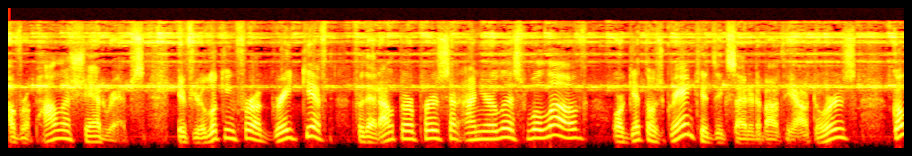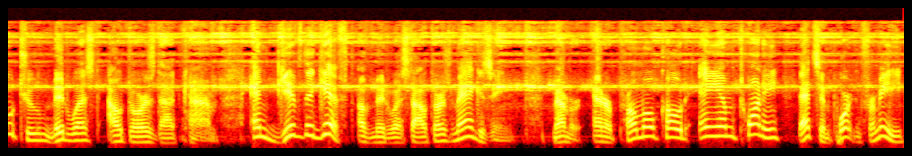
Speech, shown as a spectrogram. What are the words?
of Rapala Shad Raps. If you're looking for a great gift for that outdoor person on your list will love, or get those grandkids excited about the outdoors, go to MidwestOutdoors.com and give the gift of Midwest Outdoors magazine. Remember, enter promo code AM20, that's important for me,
